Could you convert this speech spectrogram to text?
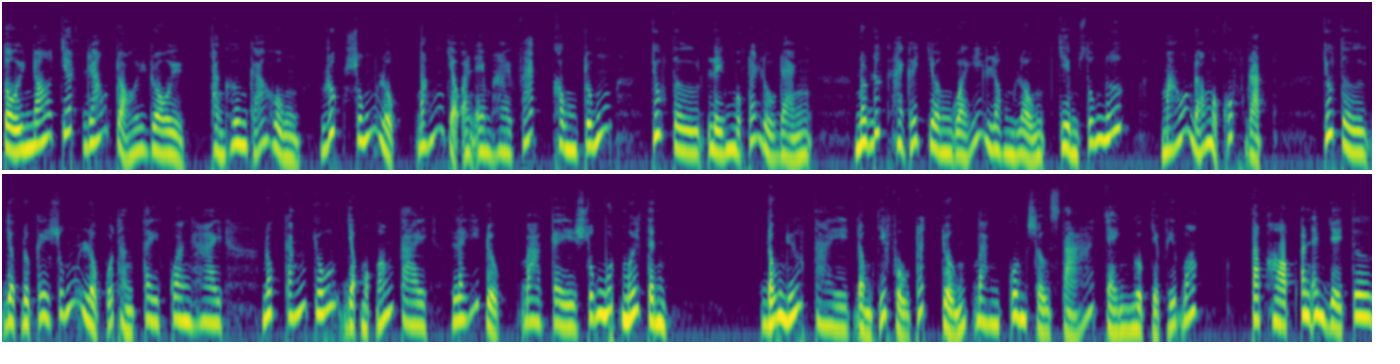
Tụi nó chết ráo trọi rồi. Thằng Hương cả Hùng rút súng lục bắn vào anh em hai phát không trúng. Chú Tư liền một trái lựu đạn. Nó đứt hai cái chân quẩy lồng lộn chìm xuống nước, máu đỏ một khúc rạch. Chú Tư giật được cây súng lục của thằng Tây Quang Hai. Nó cắn chú dập một ngón tay, lấy được ba cây súng bút mới tinh. Đấu níu tay đồng chí phụ trách trưởng ban quân sự xã chạy ngược về phía bót. Tập hợp anh em dạy tư,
